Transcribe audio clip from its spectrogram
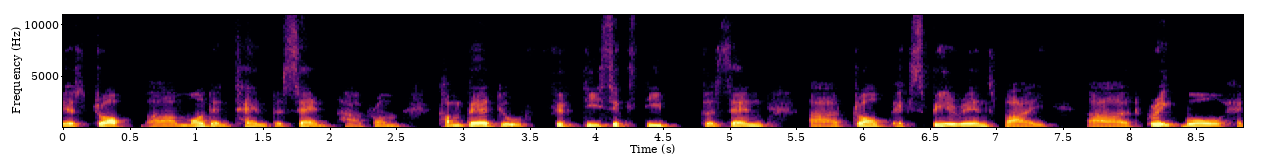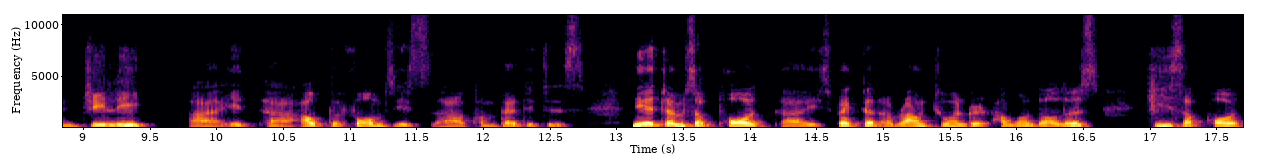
it's dropped uh, more than 10% uh, from compared to 50, 60% uh, drop experienced by uh, Great Wall and Geely. Uh, it uh, outperforms its competitors. Near-term support expected around 200 Hong Kong dollars. Key support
